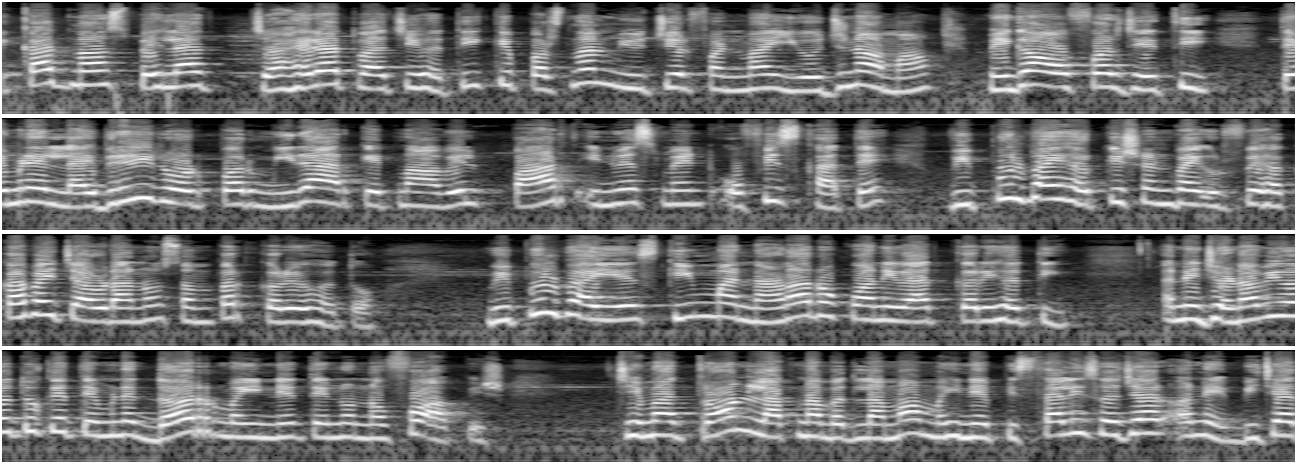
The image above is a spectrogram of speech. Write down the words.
એકાદ માસ પહેલા જાહેરાત વાંચી હતી કે પર્સનલ મ્યુચ્યુઅલ ફંડમાં યોજનામાં મેગા ઓફર જેથી તેમણે લાઇબ્રેરી રોડ પર મીરા આર્કેટમાં આવેલ પાર્થ ઇન્વેસ્ટમેન્ટ ઓફિસ ખાતે વિપુલભાઈ હરકિશનભાઈ ઉર્ફે હકાભાઈ ચાવડાનો સંપર્ક કર્યો હતો. વિપુલભાઈએ સ્કીમમાં નાણાં રોકવાની વાત કરી હતી અને જણાવ્યું હતું કે તેમણે દર મહિને તેનો નફો આપીશ. જેમાં ત્રણ લાખના બદલામાં મહિને પિસ્તાલીસ હજાર અને બીજા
